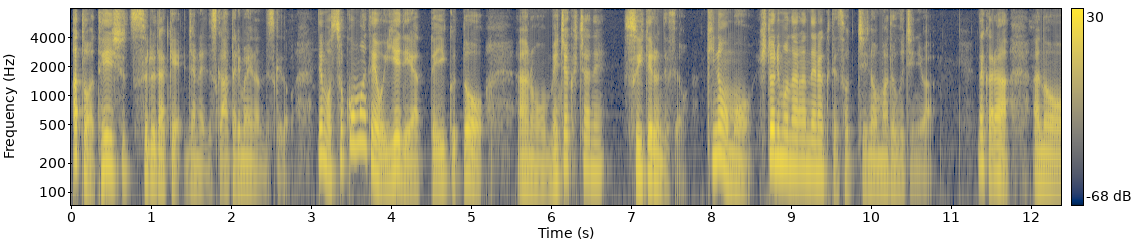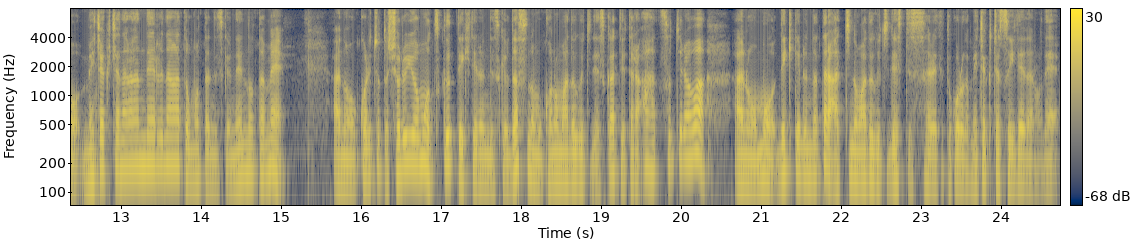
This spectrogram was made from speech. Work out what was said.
あとは提出するだけじゃないですか。当たり前なんですけど。でもそこまでを家でやっていくと、あの、めちゃくちゃね、空いてるんですよ。昨日も一人も並んでなくて、そっちの窓口には。だから、あの、めちゃくちゃ並んでるなと思ったんですけど、念のため、あの、これちょっと書類をもう作ってきてるんですけど、出すのもこの窓口ですかって言ったら、あ、そちらは、あの、もうできてるんだったらあっちの窓口ですってされたところがめちゃくちゃ空いてたので、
